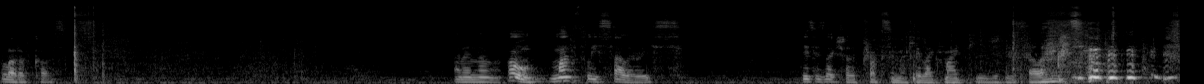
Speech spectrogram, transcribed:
a lot of costs. I don't know. Oh, monthly salaries. This is actually approximately like my PhD salaries.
